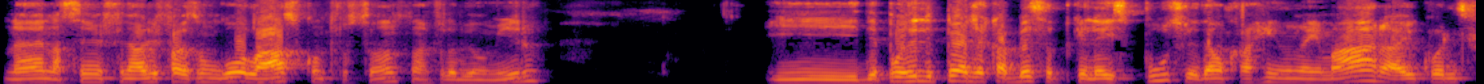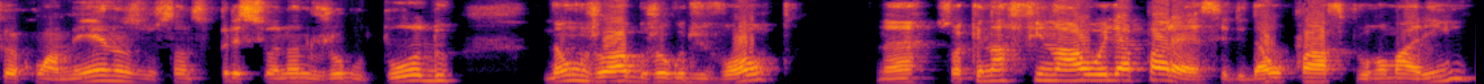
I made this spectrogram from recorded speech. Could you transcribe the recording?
Né? Na semifinal ele faz um golaço contra o Santos na Vila Belmiro. E depois ele perde a cabeça porque ele é expulso, ele dá um carrinho no Neymar, aí o Corinthians fica com a menos, o Santos pressionando o jogo todo, não joga o jogo de volta, né? Só que na final ele aparece, ele dá o passe pro Romarinho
